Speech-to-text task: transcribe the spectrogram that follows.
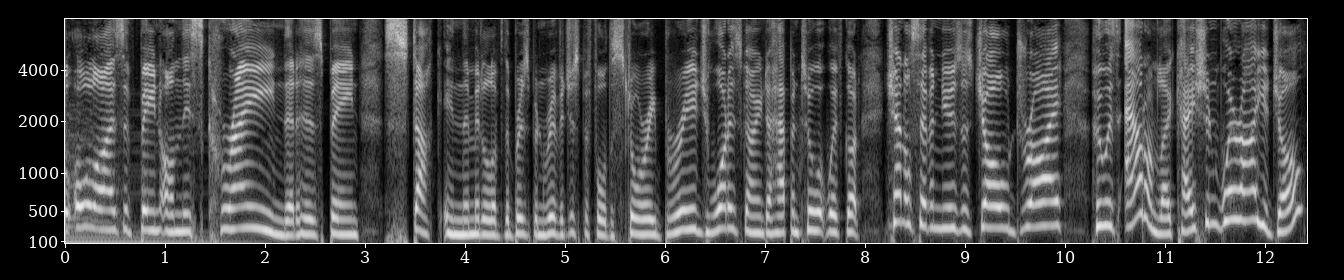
Well, all eyes have been on this crane that has been stuck in the middle of the Brisbane River just before the Story Bridge. What is going to happen to it? We've got Channel 7 News' Joel Dry, who is out on location. Where are you, Joel?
